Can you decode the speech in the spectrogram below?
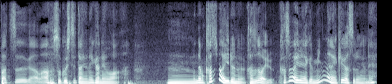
発がまあ不足してたんよね、去年は。うん、でも数はいるのよ、数はいる。数はいるんやけど、みんなね、怪我するんよね。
